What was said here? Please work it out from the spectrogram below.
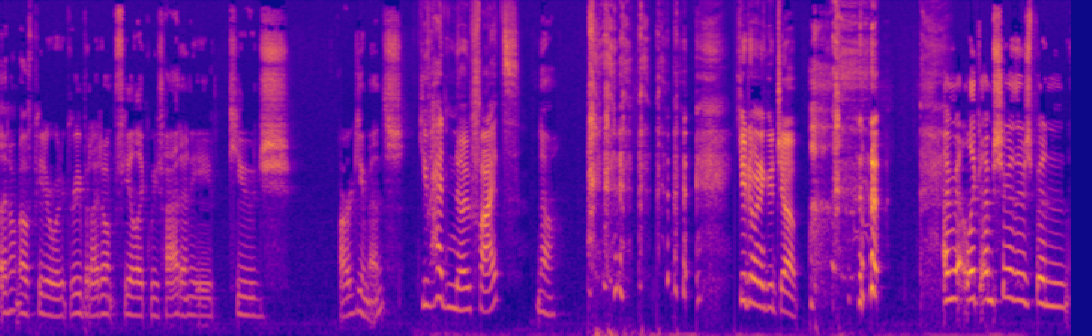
I don't know if Peter would agree, but I don't feel like we've had any huge arguments. You've had no fights. No. You're doing a good job. I mean, like I'm sure there's been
